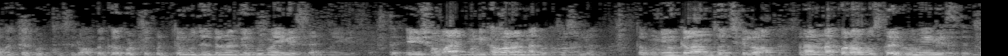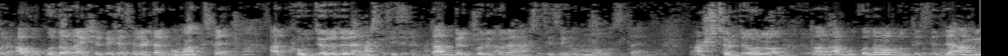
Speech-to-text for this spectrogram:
অপেক্ষা করতেছিল। অপেক্ষা করতে করতে মুজাহিদরা ঘুমিয়ে গেছে। তো এই সময় উনি খাবার রান্না করতেছিল। তো উনিও ক্লান্ত ছিল, রান্না করা অবস্থায় ঘুমিয়ে গেছে। আবু কুদামা এসে দেখে ছেলেটা ঘুমাচ্ছে আর খুব জোরে জোরে হাসতেছে, দাঁত বের করে করে হাসতেছে ঘুম অবস্থায়। আশ্চর্য হলো, তখন আবু কুদামা বলতেছে যে, আমি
